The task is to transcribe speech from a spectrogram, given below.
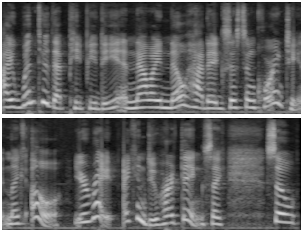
I went through that PPD and now I know how to exist in quarantine. Like, oh, you're right. I can do hard things. Like, so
